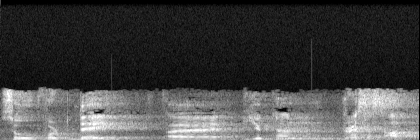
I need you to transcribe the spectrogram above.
So for today, uh, you can dress us up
